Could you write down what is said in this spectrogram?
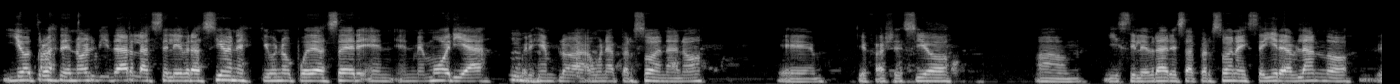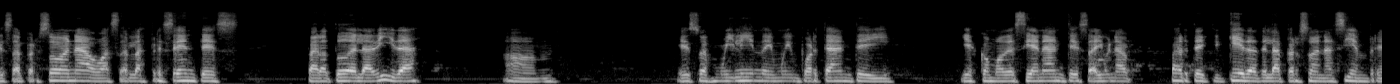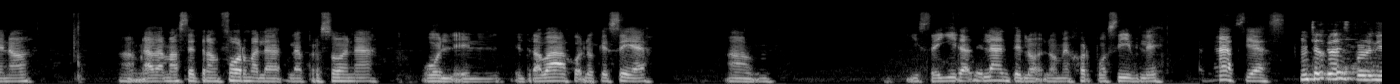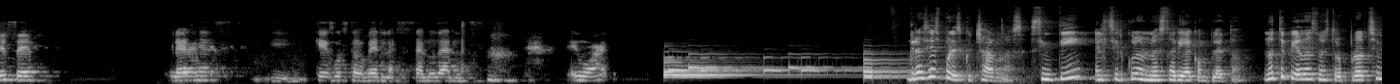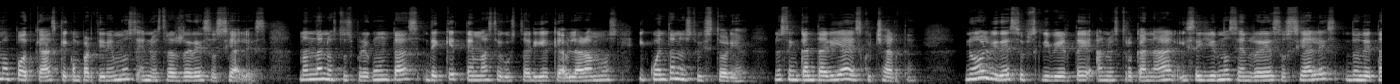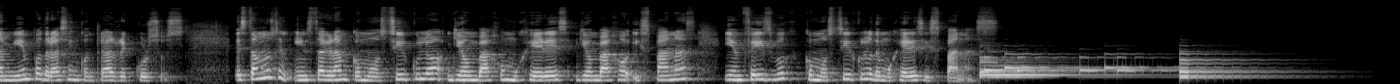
Y otro es de no olvidar las celebraciones que uno puede hacer en, memoria, por ejemplo, a una persona, ¿no? Eh, que falleció um, y celebrar esa persona y seguir hablando de esa persona o hacerlas presentes para toda la vida. Um, eso es muy lindo y muy importante y, es como decían antes, hay una parte que queda de la persona siempre, ¿no? Um, nada más se transforma la, persona o el, trabajo, lo que sea, um, y seguir adelante lo, lo mejor posible. Gracias. Muchas gracias por venirse. Gracias. Y qué gusto verlas, saludarlas. Igual. Gracias por escucharnos. Sin ti, el círculo no estaría completo. No te pierdas nuestro próximo podcast que compartiremos en nuestras redes sociales. Mándanos tus preguntas de qué temas te gustaría que habláramos y cuéntanos tu historia. Nos encantaría escucharte. No olvides suscribirte a nuestro canal y seguirnos en redes sociales donde también podrás encontrar recursos. Estamos en Instagram como círculo-mujeres-hispanas y en Facebook como Círculo de Mujeres Hispanas.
